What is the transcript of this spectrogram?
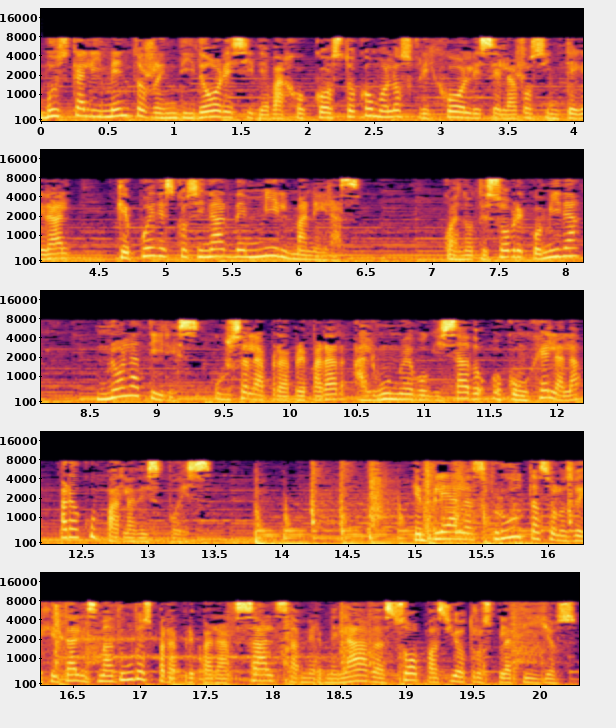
Busca alimentos rendidores y de bajo costo como los frijoles, el arroz integral, que puedes cocinar de mil maneras. Cuando te sobre comida, no la tires, úsala para preparar algún nuevo guisado o congélala para ocuparla después. Emplea las frutas o los vegetales maduros para preparar salsa, mermeladas, sopas y otros platillos.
